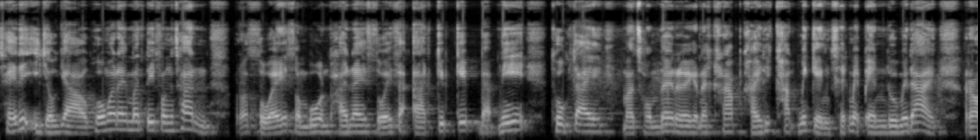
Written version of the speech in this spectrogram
ใช้ได้อีกยาวๆพวงมาลัยมัลติฟังก์ชัน รถสวยสมบูรณ์ภายในสวยสะอาดกิ๊บๆแบบนี้ถูกใจมาชมได้เลยกันนะครับ ใครที่คัดไม่เก่งเช็คไม่เป็นดูไม่ได้ เรา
